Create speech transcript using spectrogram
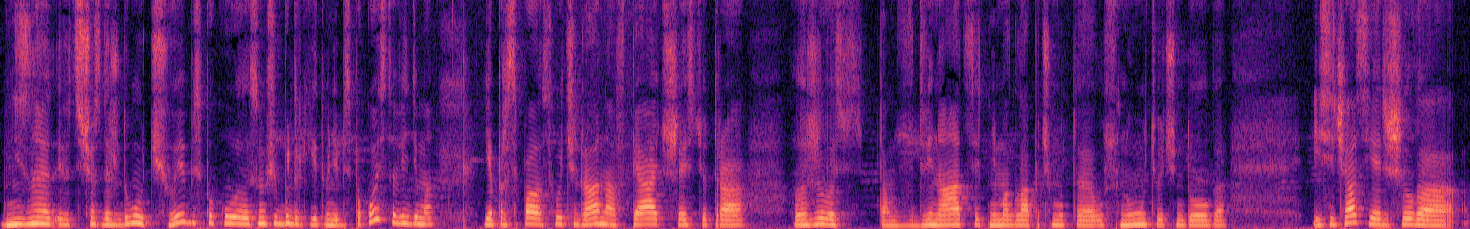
Не знаю, и вот сейчас даже думаю, что я беспокоилась. Ну, в общем, были какие-то у меня беспокойства, видимо. Я просыпалась очень рано, в 5-6 утра, ложилась там в 12 не могла почему-то уснуть очень долго. И сейчас я решила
